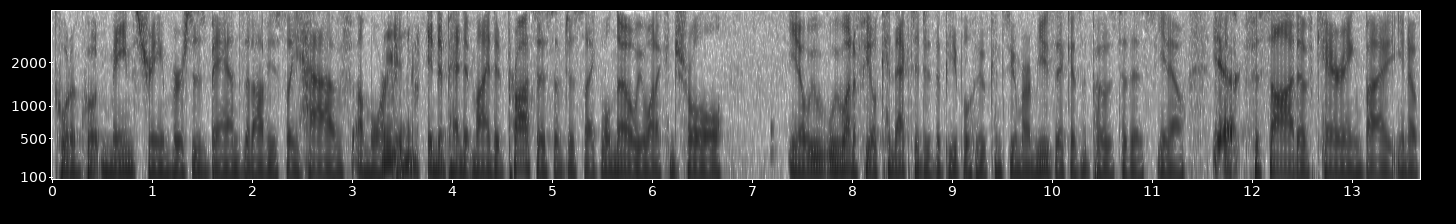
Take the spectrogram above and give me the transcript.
quote unquote mainstream versus bands that obviously have a more in, independent minded process of just like well no we want to control you know we, we want to feel connected to the people who consume our music as opposed to this you know Yeah. fa- facade of caring by you know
